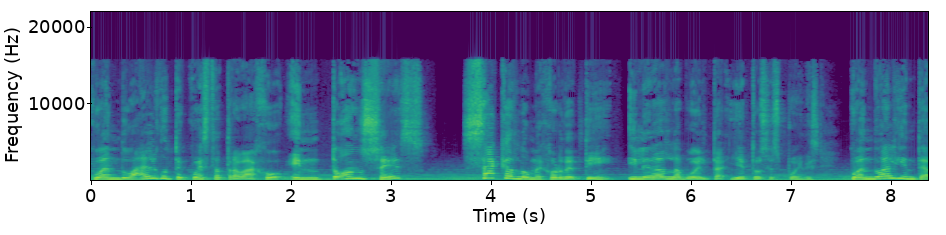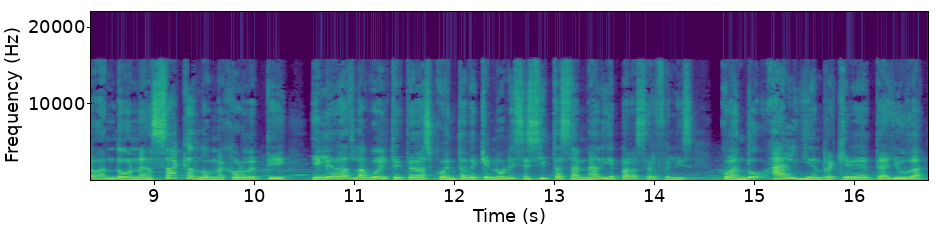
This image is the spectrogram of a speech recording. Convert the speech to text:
Cuando algo te cuesta trabajo, entonces sacas lo mejor de ti y le das la vuelta y entonces puedes. Cuando alguien te abandona, sacas lo mejor de ti y le das la vuelta y te das cuenta de que no necesitas a nadie para ser feliz. Cuando alguien requiere de tu ayuda,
